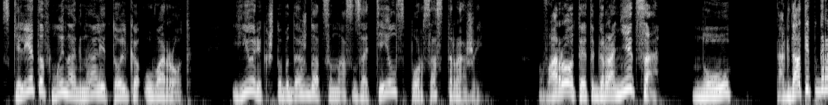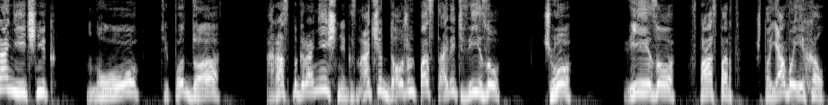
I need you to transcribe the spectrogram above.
Скелетов мы нагнали только у ворот. Йорик, чтобы дождаться нас, затеял спор со стражей. «Ворота — это граница?» «Ну?» «Тогда ты пограничник». «Ну?» «Типа да». «А раз пограничник, значит, должен поставить визу». «Чё?» Визу в паспорт, что я выехал.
